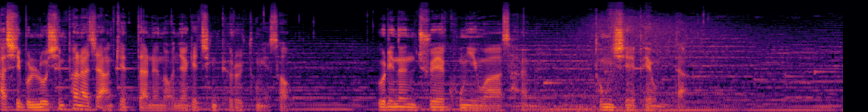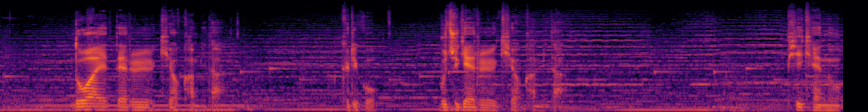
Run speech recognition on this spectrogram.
다시 물로 심판하지 않겠다는 언약의 징표를 통해서 우리는 주의 공의와 사랑을 동시에 배웁니다. 노아의 때를 기억합니다. 그리고 무지개를 기억합니다. 비 갠 후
